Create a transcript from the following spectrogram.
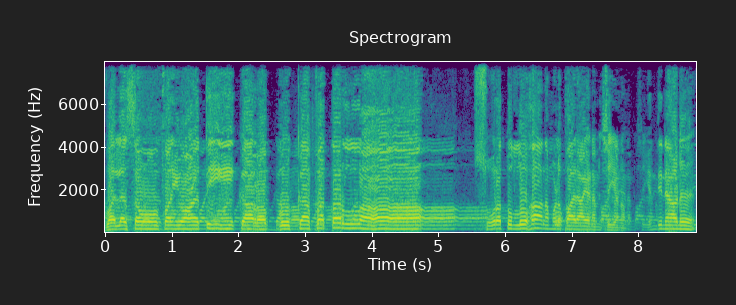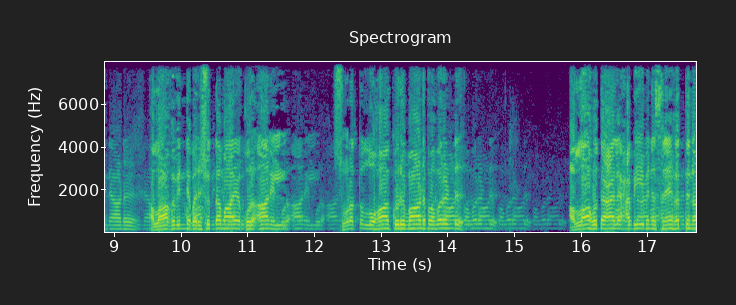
ولسوف يعطيك ربك فترضى സൂറത്തുല്ലുഹ നമ്മൾ പാരായണം ചെയ്യണം എന്തിനാണ് അള്ളാഹുവിന്റെ പരിശുദ്ധമായ ഖുർആനിൽ സൂറത്തുല്ലുഹാക്ക് ഒരുപാട് പവറുണ്ട് അള്ളാഹു താല ഹബീബിന് സ്നേഹത്തിനോ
